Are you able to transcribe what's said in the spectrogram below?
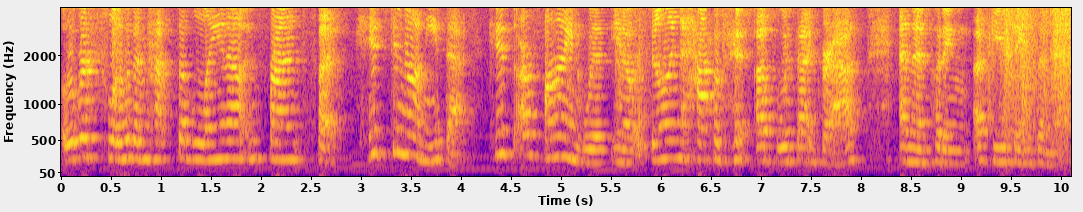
overflow them, have stuff laying out in front, but kids do not need that. Kids are fine with, you know, filling half of it up with that grass and then putting a few things in there.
